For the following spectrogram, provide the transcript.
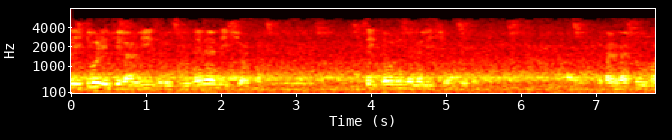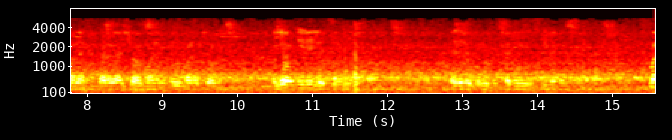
လေးတိုးလေးဖြစ်လာပြီဆိုလို့ရှိရင်နည်းနည်းလေးလျှော့ပါစိတ်လုံးလေးနည်းနည်းလေးလျှော့ပေးတယ်ဒါကလည်းတိုးမှလည်းဒါကလျှော့မှလည်းတိုးမှလည်းလျှော့အယောက်ကြီးလေးလို့ဆိုရင်အဲဒီလိုမျိုးစကားရှိတယ်မှ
